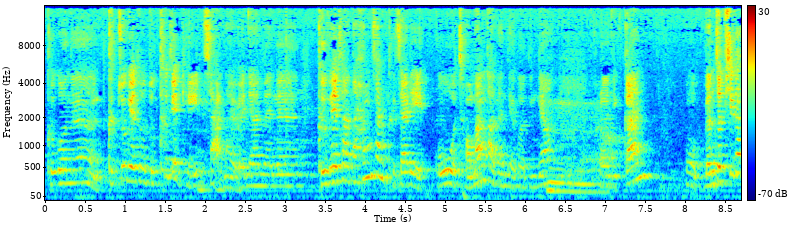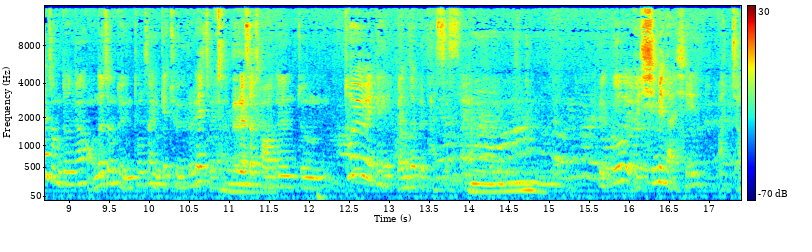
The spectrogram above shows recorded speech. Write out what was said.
그거는 그쪽에서도 크게 개의치 않아요. 왜냐하면은 그 회사는 항상 그 자리에 있고 저만 가면 되거든요. 음, 그러니까 뭐 면접 시간 정도는 어느 정도 융통성 있게 조율을 해줘요. 네. 그래서 저는 좀 토요일에 면접을 봤었어요. 음. 그리고 열심히 다시 왔죠.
